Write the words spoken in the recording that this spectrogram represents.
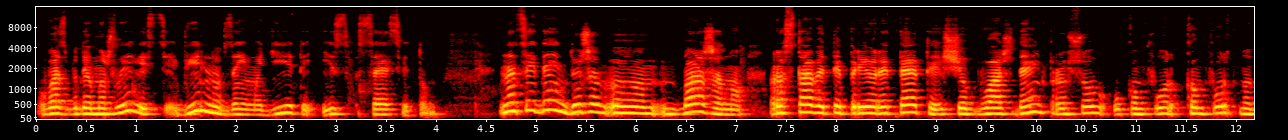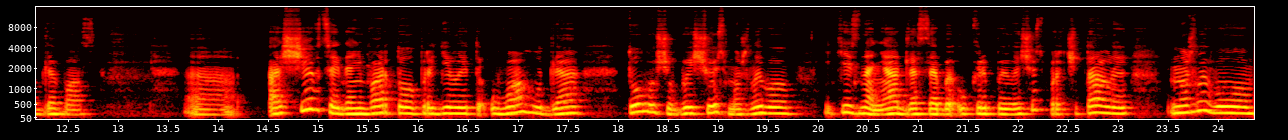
У вас буде можливість вільно взаємодіяти із Всесвітом. На цей день дуже е, бажано розставити пріоритети, щоб ваш день пройшов у комфор- комфортно для вас. А ще в цей день варто приділити увагу для того, щоб ви щось, можливо, якісь знання для себе укріпили, щось прочитали. Можливо,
